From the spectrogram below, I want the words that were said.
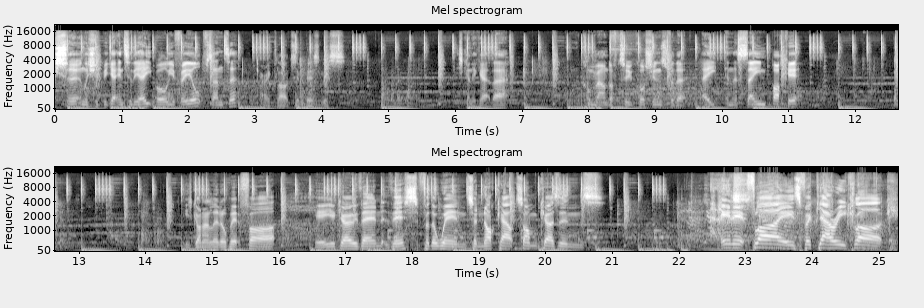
He certainly should be getting to the eight ball, you feel, centre. Gary Clarke's in business. He's going to get there. Come round off two cushions for the eight in the same pocket. He's gone a little bit far. Here you go then, this for the win to knock out Tom Cousins. In it flies for Gary Clarke.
